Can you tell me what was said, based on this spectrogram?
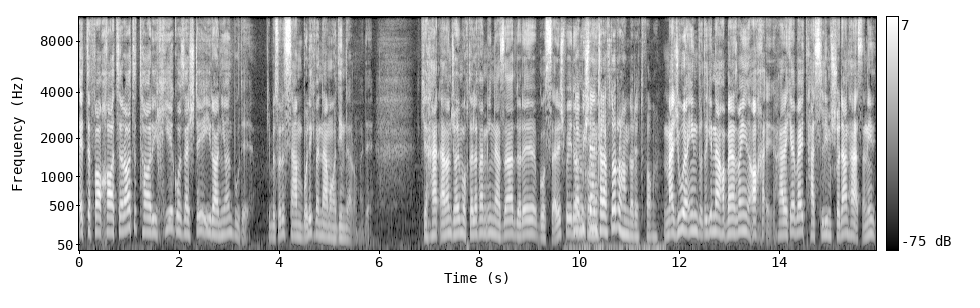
اتفاق خاطرات تاریخی گذشته ایرانیان بوده که به صورت سمبولیک و نمادین در اومده. که الان جای مختلف هم این نظر داره گسترش پیدا می‌کنه بیشتر این طرفدار رو هم داره اتفاقا. مجبور این دیگه نه به نظر این آخ... حرکت برای تسلیم شدن هست. یعنی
